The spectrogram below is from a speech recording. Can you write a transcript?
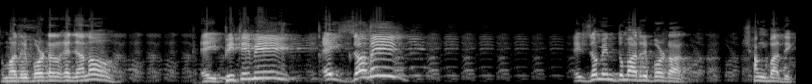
তোমার রিপোর্টারকে জানো? এই পৃথিবী, এই জমিন এই জমিন তোমার রিপোর্টার সাংবাদিক।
